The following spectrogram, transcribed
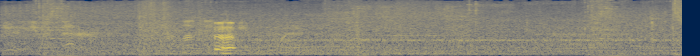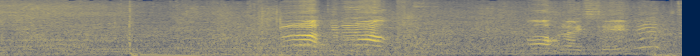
Dude, even better. I love seeing people quit. Ah, get it out! Oh, did I save it?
